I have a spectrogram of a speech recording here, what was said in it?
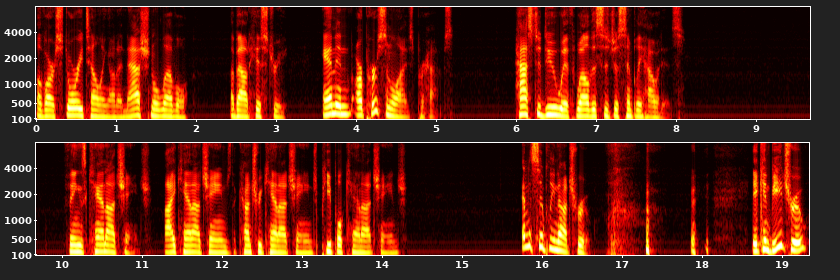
of our storytelling on a national level about history and in our personal lives, perhaps, has to do with, well, this is just simply how it is. Things cannot change. I cannot change. The country cannot change. People cannot change. And it's simply not true. it can be true.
